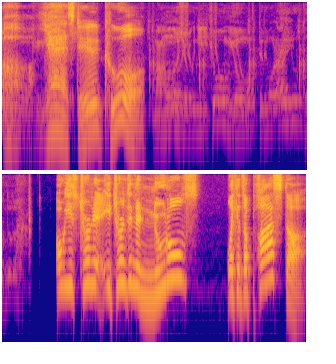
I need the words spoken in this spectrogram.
Oh, yes, dude. Cool. Oh, he's turning he turns into noodles? Like it's a pasta.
